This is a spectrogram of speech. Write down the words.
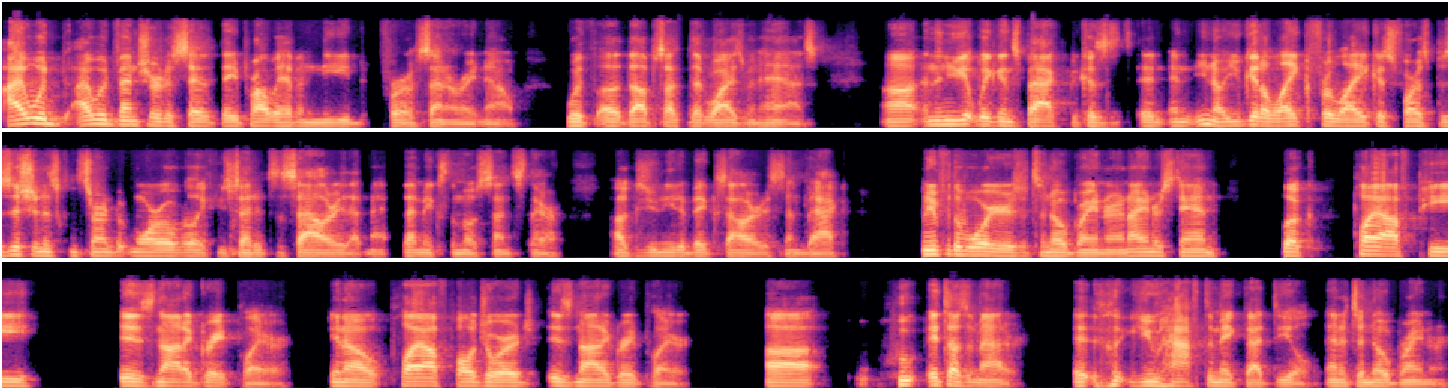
I would I would venture to say that they probably have a need for a center right now with uh, the upside that Wiseman has. Uh, and then you get Wiggins back because and, and, you know you get a like for like as far as position is concerned, but moreover, like you said, it's the salary that ma- that makes the most sense there because uh, you need a big salary to send back. I mean, for the Warriors, it's a no brainer, and I understand. Look, playoff P is not a great player. You know, playoff Paul George is not a great player. Uh, who it doesn't matter. It, you have to make that deal, and it's a no-brainer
